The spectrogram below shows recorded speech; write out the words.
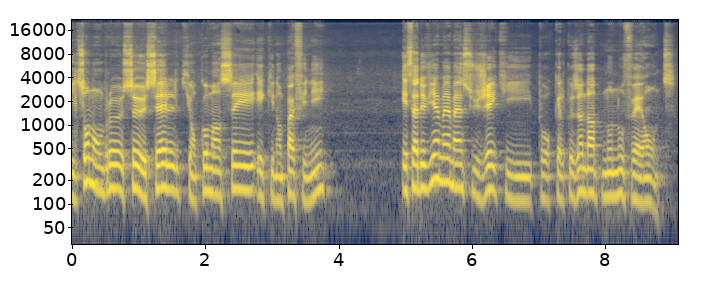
Ils sont nombreux, ceux et celles qui ont commencé et qui n'ont pas fini. Et ça devient même un sujet qui, pour quelques-uns d'entre nous, nous fait honte.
